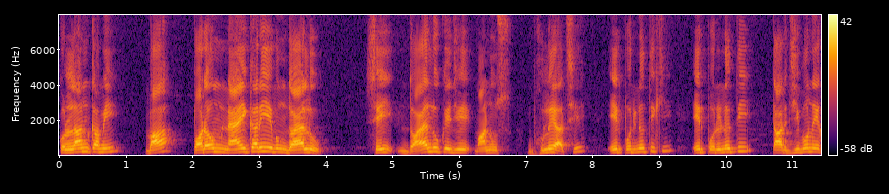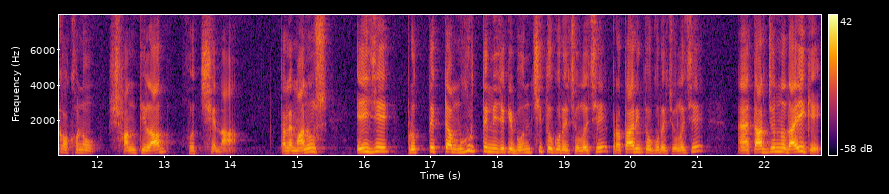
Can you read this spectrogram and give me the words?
কল্যাণকামী বা পরম ন্যায়কারী এবং দয়ালু, সেই দয়ালুকে যে মানুষ ভুলে আছে, এর পরিণতি কি? এর পরিণতি তার জীবনে কখনো শান্তি লাভ হচ্ছে না। তাহলে মানুষ এই যে প্রত্যেকটা মুহূর্তে নিজেকে বঞ্চিত করে চলেছে, প্রতারিত করে চলেছে তার জন্য দায়ী কে?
